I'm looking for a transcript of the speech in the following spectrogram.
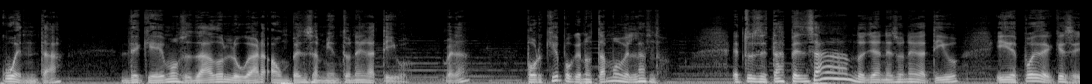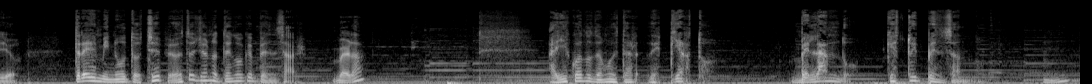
cuenta de que hemos dado lugar a un pensamiento negativo, ¿verdad? ¿Por qué? Porque no estamos velando. Entonces estás pensando ya en eso negativo y después de, qué sé yo, tres minutos, che, pero esto yo no tengo que pensar, ¿verdad? Ahí es cuando tenemos que estar despiertos, velando, ¿qué estoy pensando? ¿Mm?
